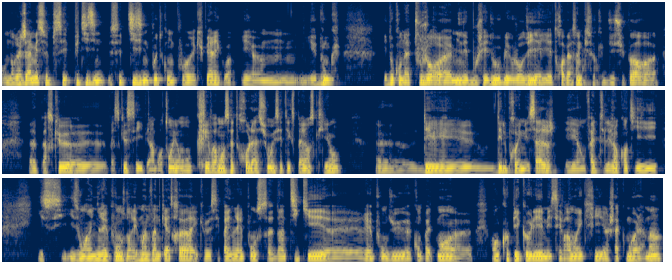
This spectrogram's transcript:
on n'aurait jamais ce, ces petits ces petits inputs qu'on pourrait récupérer quoi. Et, euh, et donc et donc on a toujours euh, mis les bouchées doubles. Et aujourd'hui il y, a trois personnes qui s'occupent du support parce que parce que c'est hyper important. Et on crée vraiment cette relation et cette expérience client dès dès le premier message. Et en fait les gens quand ils ils, ont une réponse dans les moins de 24 heures et que c'est pas une réponse d'un ticket euh, répondu euh, complètement euh, en copier-coller, mais c'est vraiment écrit chaque mot à la main.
